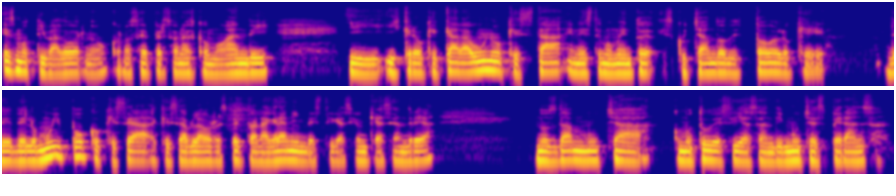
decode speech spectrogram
es motivador, ¿no? Conocer personas como Andy y, creo que cada uno que está en este momento escuchando de todo lo que, de, lo muy poco que que se ha hablado respecto a la gran investigación que hace Andrea, nos da mucha, como tú decías, Andy, mucha esperanza,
